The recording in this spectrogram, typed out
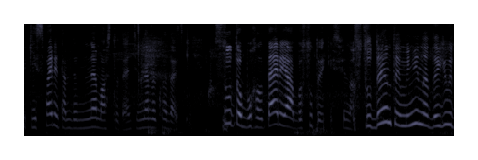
такій сфері, там, де нема студентів, не викладацькій. Суто бухгалтерія або суто якісь фінанси. Студенти мені надають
